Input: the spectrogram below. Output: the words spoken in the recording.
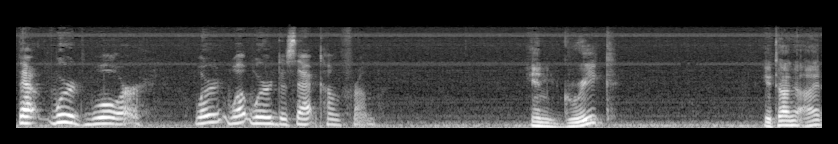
that word war, where, what word does that come from? In Greek, you're talking. I,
